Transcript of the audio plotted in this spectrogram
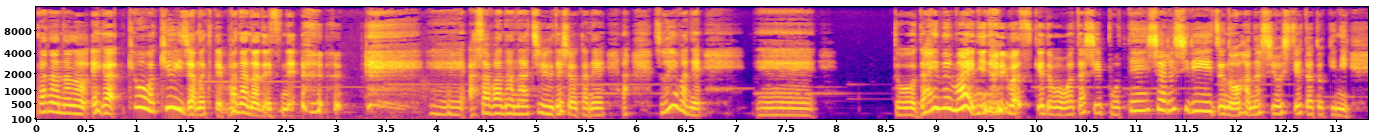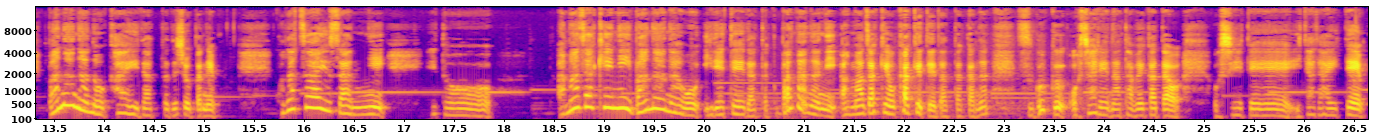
バナナの絵が、今日はキウイじゃなくてバナナですね。えー、朝バナナ中でしょうかね。あ、そういえばね、えー、と、だいぶ前になりますけども、私、ポテンシャルシリーズのお話をしてた時に、バナナの回だったでしょうかね。小夏あゆさんに、えっと、甘酒にバナナを入れてだったか、バナナに甘酒をかけてだったかな。すごくおしゃれな食べ方を教えていただいて、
